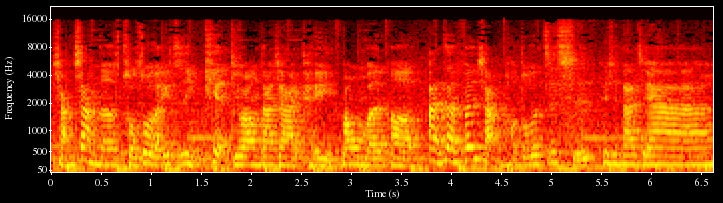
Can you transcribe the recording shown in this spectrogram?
想象呢所做的一支影片，希望大家也可以帮我们呃按赞分享，好多的支持，谢谢大家。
